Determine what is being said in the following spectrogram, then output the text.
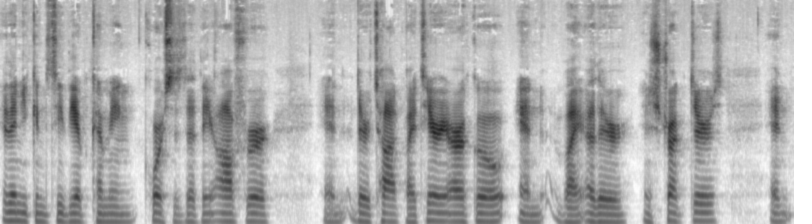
and then you can see the upcoming courses that they offer and they're taught by Terry Arko and by other instructors. And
